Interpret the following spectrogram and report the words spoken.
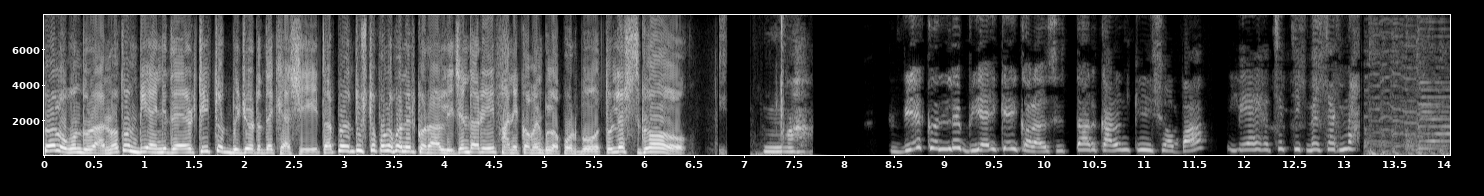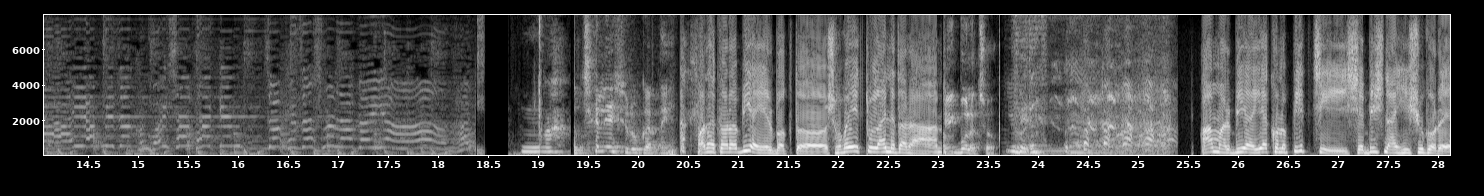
চলো বন্ধুরা নতুন বিআইনিদের টিকটক ভিডিওটা দেখে আসি। তারপরে দুষ্ট কোলাপানের করা লিজেন্ডারি ফানি কমেন্টগুলো পড়ব। তো লেটস গো বিয়ে করলে বিআই কেই করা উচিত। তার কারণ কি সবা? বিআই হচ্ছে চিকনা চাকনা। চলিয়ে শুরু করতে ফারা করা বিআই এর ভক্ত সবাই একটু লাইনে দাঁড়ান। ঠিক বলেছ। আমার বিআই এখনও পিচ্ছি সে বিষ্ণা হিসু করে।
